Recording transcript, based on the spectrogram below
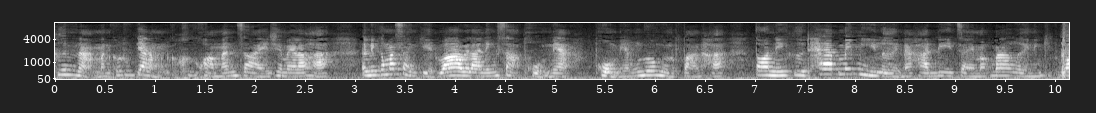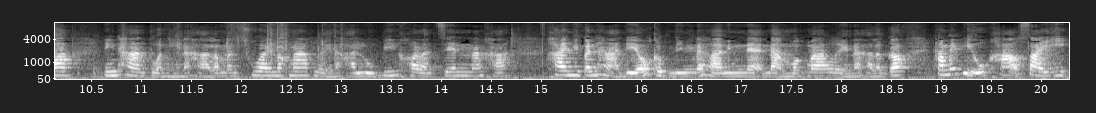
ขึ้นอะ่ะมันก็ทุกอย่างมันก็คือความมั่นใจใช่ไหมล่ะคะ แล้วนิ้งก็มาสังเกตว่าเวลานิ้งสระผมเนี่ย ผมยังร่วงอยู่หรือเปล่านะคะ ตอนนี้คือแทบไม่มีเลยนะคะ ดีใจมากๆเลยนิ้งคิดว่านิ้งทานตัวนี้นะคะ แล้วมันช่วยมากๆเลยนะคะ Ruby Collagen นะคะ ใครมีปัญหาเดียวกับนิ้งนะคะ นิ้งแนะนำมากๆเลยนะคะ แล้วก็ทำให้ผิวขาวใสอีก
